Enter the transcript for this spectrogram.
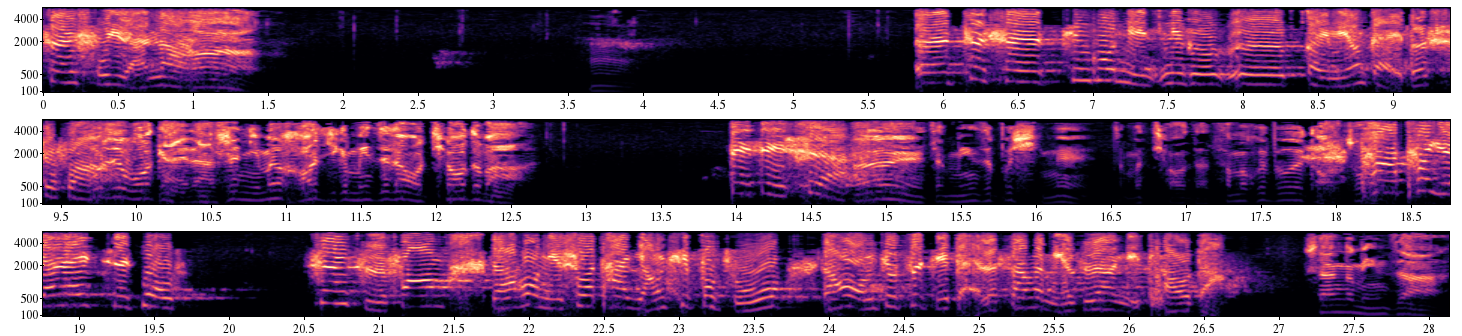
孙福元呐、啊，嗯，呃，这是经过你那个呃改名改的，师傅。不是我改的，是你们好几个名字让我挑的吧？对对是。哎，这名字不行哎，怎么挑的？他们会不会搞错？他他原来是叫孙子芳，然后你说他阳气不足，然后我们就自己改了三个名字让你挑的三个名字啊，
